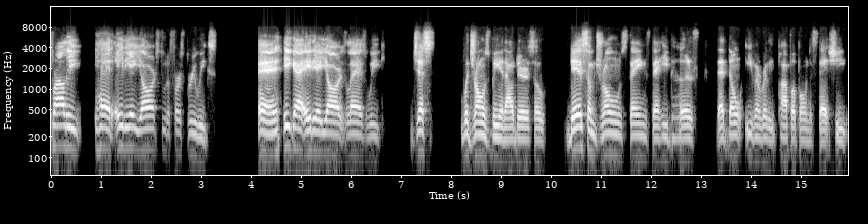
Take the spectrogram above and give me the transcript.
probably had 88 yards through the first three weeks. And he got 88 yards last week just with drones being out there. So there's some drones things that he does that don't even really pop up on the stat sheet.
